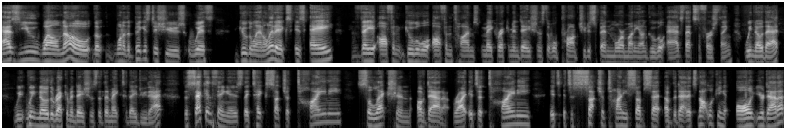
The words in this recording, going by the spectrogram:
as you well know, the one of the biggest issues with Google Analytics is a they often Google will oftentimes make recommendations that will prompt you to spend more money on Google ads. That's the first thing. We know that. We we know the recommendations that they make today do that. The second thing is they take such a tiny selection of data, right? It's a tiny it's it's a, such a tiny subset of the data. It's not looking at all your data.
